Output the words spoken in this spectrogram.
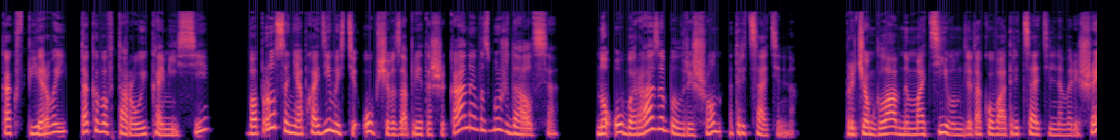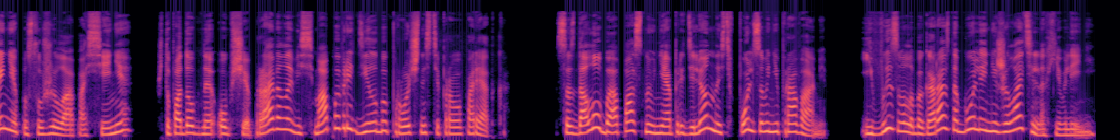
Как в первой, так и во второй комиссии вопрос о необходимости общего запрета шиканы возбуждался, но оба раза был решен отрицательно. Причем главным мотивом для такого отрицательного решения послужило опасение, что подобное общее правило весьма повредило бы прочности правопорядка, создало бы опасную неопределенность в пользовании правами, и вызвало бы гораздо более нежелательных явлений,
